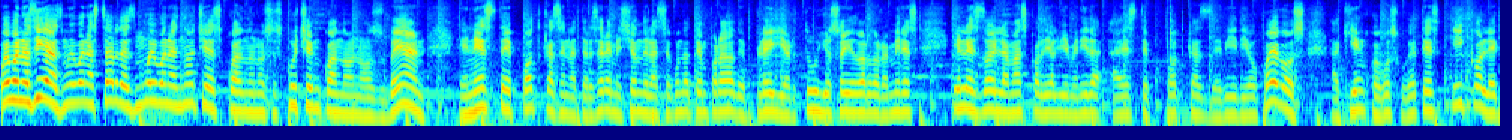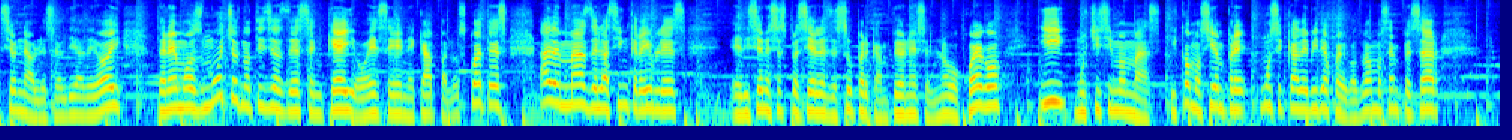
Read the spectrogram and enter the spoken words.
Muy buenos días, muy buenas tardes, muy buenas noches cuando nos escuchen, cuando nos vean en este podcast en la tercera emisión de la segunda temporada de Player 2. Yo soy Eduardo Ramírez y les doy la más cordial bienvenida a este podcast de videojuegos aquí en Juegos, Juguetes y Coleccionables. El día de hoy tenemos muchas noticias de SNK o SNK para los cuates, además de las increíbles ediciones especiales de Supercampeones, el nuevo juego y muchísimo más. Y como siempre, música de videojuegos. Vamos a empezar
